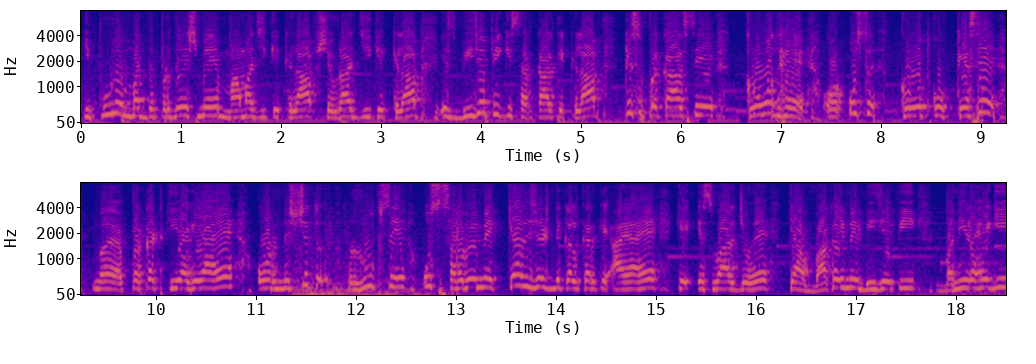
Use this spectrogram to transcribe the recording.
कि पूरे मध्य प्रदेश में मामा जी के खिलाफ, शिवराज जी के खिलाफ, इस बीजेपी की सरकार के खिलाफ किस प्रकार से क्रोध है और उस क्रोध को कैसे प्रकट किया गया है? और निश्चित रूप से उस सर्वे में क्या रिज़ल्ट निकल करके आया है कि इस बार जो है, क्या वाकई में बीजेपी बनी रहेगी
